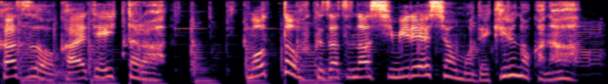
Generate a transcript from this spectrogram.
数を変えていったらもっと複雑なシミュレーションもできるのかな？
